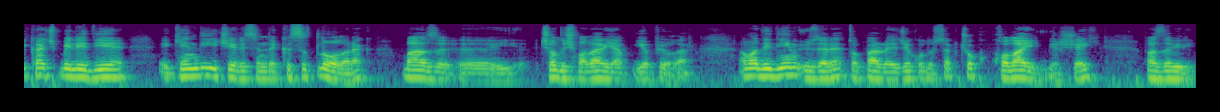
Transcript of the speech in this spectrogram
Birkaç belediye e, kendi içerisinde kısıtlı olarak bazı e, çalışmalar yap, yapıyorlar. Ama dediğim üzere toparlayacak olursak çok kolay bir şey. Fazla bir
